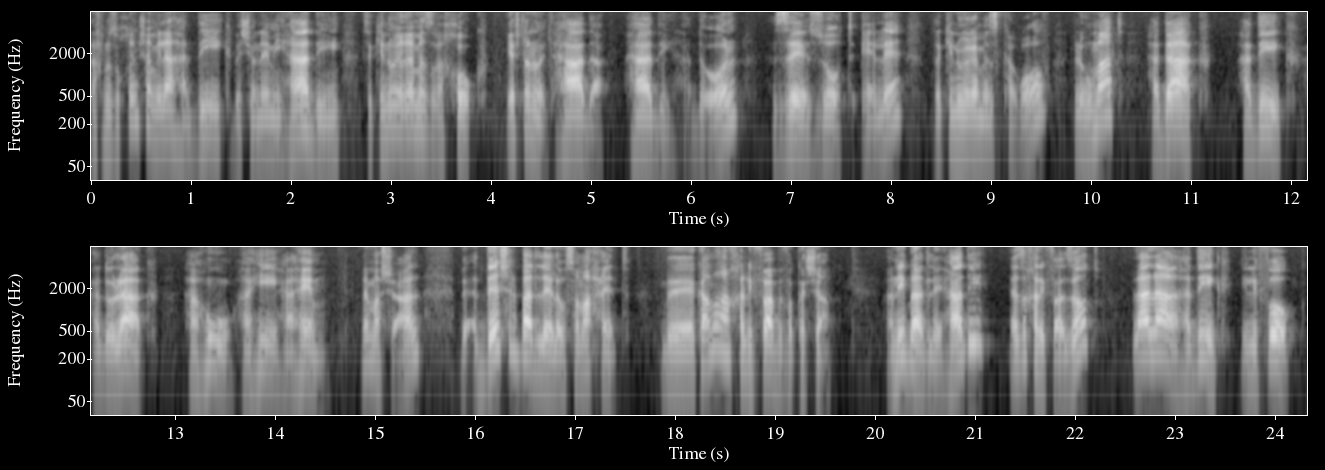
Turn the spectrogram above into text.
אנחנו זוכרים שהמילה הדיק, בשונה מהדי, זה כינוי רמז רחוק. יש לנו את הדה, הדי, הדול, זה, זאת, אלה, זה כינוי רמז קרוב, לעומת הדק, הדיק, הדולק, ההוא, ההיא, ההם. למשל, בעדה של בדלה הוא סמכת. בכמה החליפה בבקשה? אני בעדלה, הדי? איזה חליפה זאת? לא, לא, הדיק, היא לפוק.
